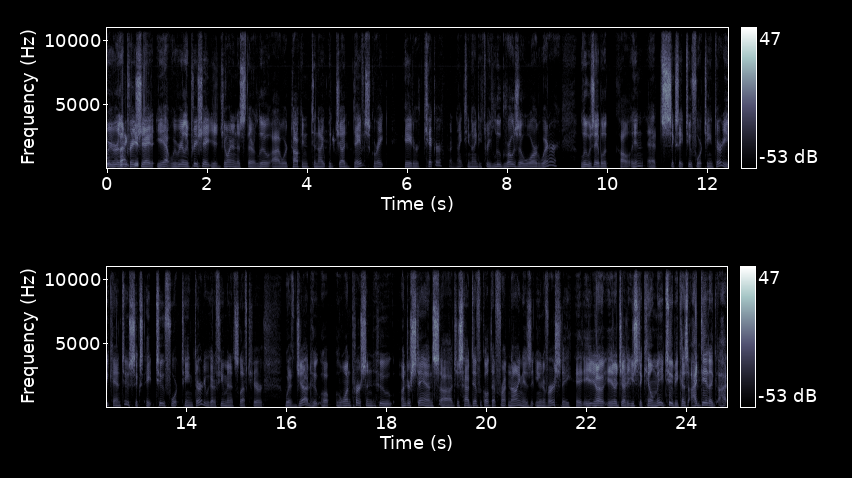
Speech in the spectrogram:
we really Thank you. appreciate it. Yeah, we really appreciate you joining us there, Lou. Uh, we're talking tonight with Judd Davis, great Gator kicker, a 1993 Lou Groza Award winner. Lou was able to call in at 682-1430. You can too, 682-1430. We got a few minutes left here with Judd, who uh, one person who understands uh, just how difficult that front nine is at university. It, you know, you know, Judd, it used to kill me too because I did a. I,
